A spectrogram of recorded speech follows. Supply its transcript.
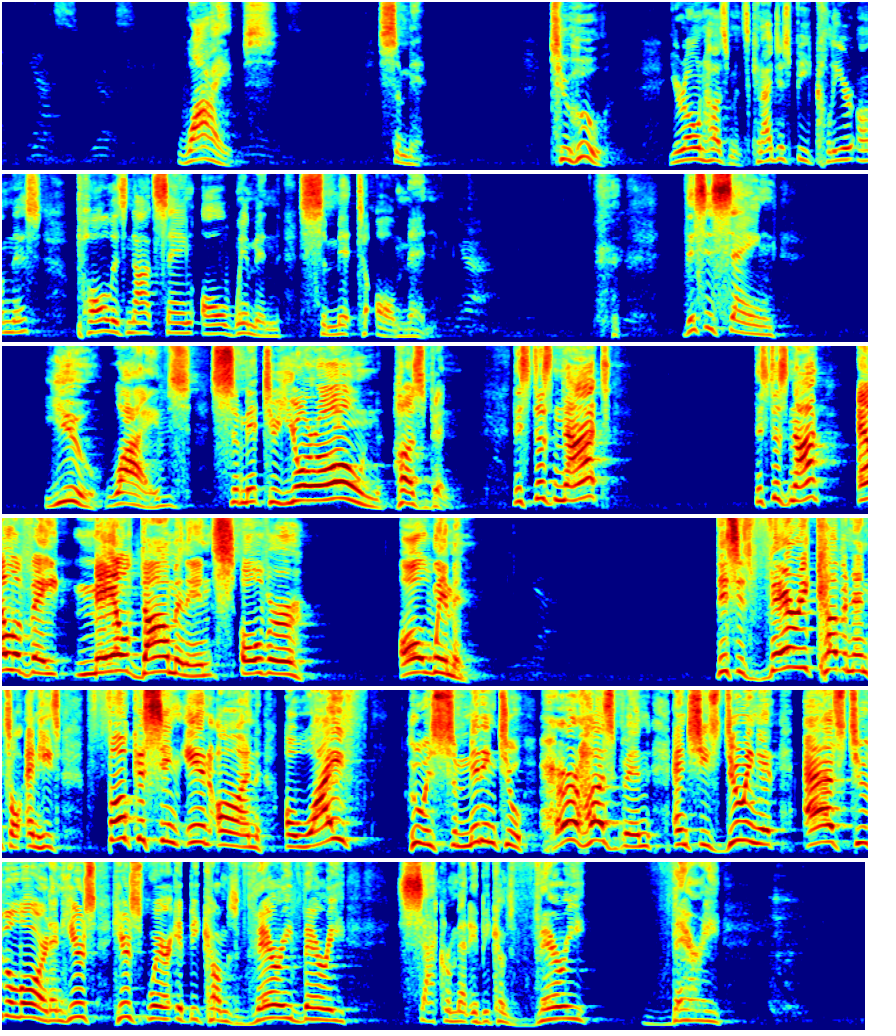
Wives, submit. To who? Your own husbands. Can I just be clear on this? Paul is not saying all women submit to all men. this is saying you, wives, submit to your own husband. This does not, this does not elevate male dominance over all women. This is very covenantal, and he's focusing in on a wife who is submitting to her husband, and she's doing it as to the Lord. And here's, here's where it becomes very, very sacramental. It becomes very, very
